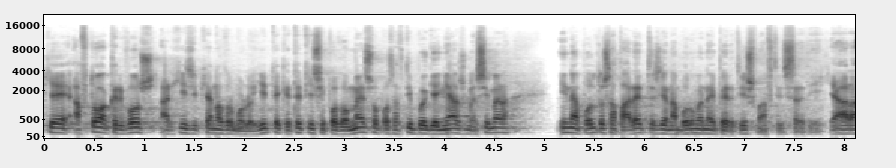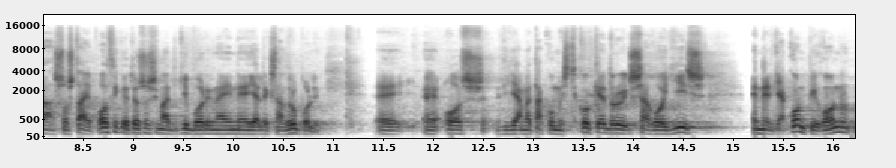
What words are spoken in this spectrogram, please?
και αυτό ακριβώς αρχίζει πια να δρομολογείται και τέτοιες υποδομές όπως αυτή που εγκαινιάζουμε σήμερα είναι απολύτως απαραίτητες για να μπορούμε να υπηρετήσουμε αυτή τη στρατηγική. Άρα, σωστά υπόθηκε ότι όσο σημαντική μπορεί να είναι η Αλεξανδρούπολη ε, ε, ως διαμετακομιστικό κέντρο εισαγωγής ενεργειακών πηγών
